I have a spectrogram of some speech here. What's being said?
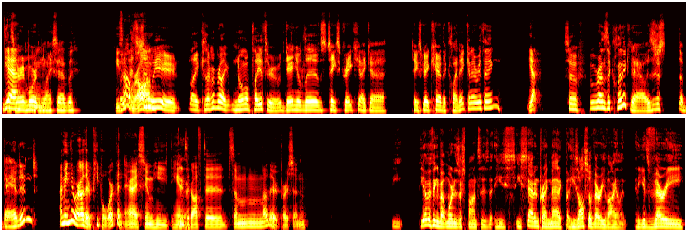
yeah, That's very Mordin I mean, like sadly. he's But not it's wrong. so weird. Like, because I remember like normal playthrough, Daniel lives, takes great like uh takes great care of the clinic and everything. Yep. So who runs the clinic now? Is it just abandoned? I mean, there were other people working there. I assume he hands Yeah. it off to some other person. the the other thing about Mordin's response is that he's he's sad and pragmatic, but he's also very violent, and he gets very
